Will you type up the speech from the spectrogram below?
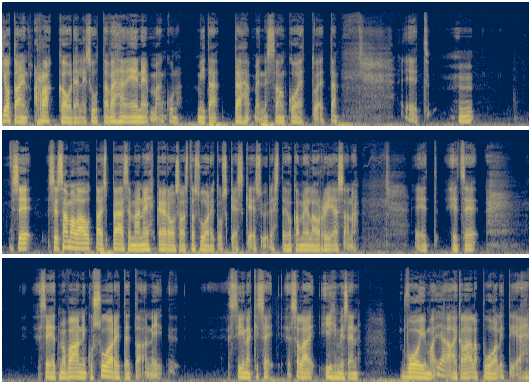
jotain rakkaudellisuutta vähän enemmän kuin mitä tähän mennessä on koettu, että, että mm, se, se samalla auttaisi pääsemään ehkä eroon sellaista suorituskeskeisyydestä, joka meillä on riesana. Että et se, se, että me vaan niin kuin suoritetaan, niin siinäkin se sellainen ihmisen voima jää aika lailla puolitiehen.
